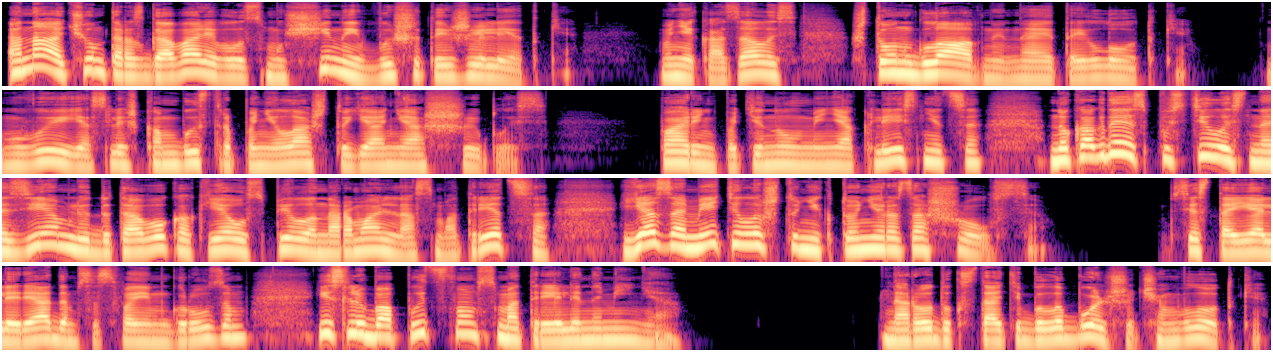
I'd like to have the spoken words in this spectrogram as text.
Она о чем то разговаривала с мужчиной в вышитой жилетке. Мне казалось, что он главный на этой лодке. Увы, я слишком быстро поняла, что я не ошиблась. Парень потянул меня к лестнице, но когда я спустилась на землю до того, как я успела нормально осмотреться, я заметила, что никто не разошелся. Все стояли рядом со своим грузом и с любопытством смотрели на меня. Народу, кстати, было больше, чем в лодке.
